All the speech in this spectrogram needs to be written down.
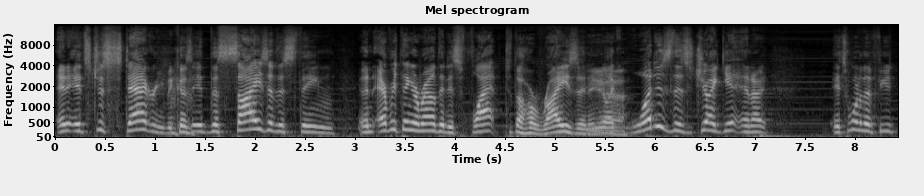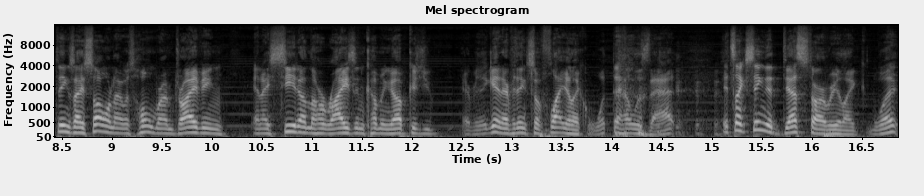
And it's just staggering because it, the size of this thing and everything around it is flat to the horizon, and you're like, "What is this gigantic?" And I, it's one of the few things I saw when I was home where I'm driving and I see it on the horizon coming up because you everything again everything's so flat. You're like, what the hell is that? it's like seeing the Death Star where you're like, what?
